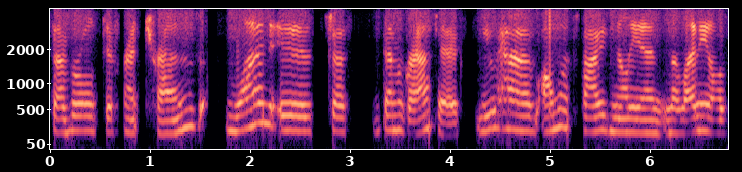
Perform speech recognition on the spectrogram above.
several different trends. One is just demographics. You have almost 5 million millennials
